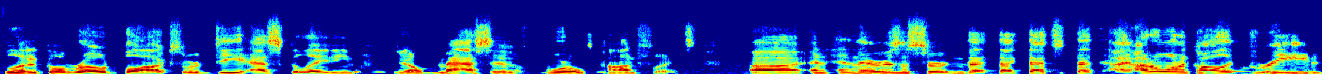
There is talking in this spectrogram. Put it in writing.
political roadblocks, or de-escalating, you know, massive world conflicts. Uh, and and there is a certain that that that's that I, I don't want to call it greed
